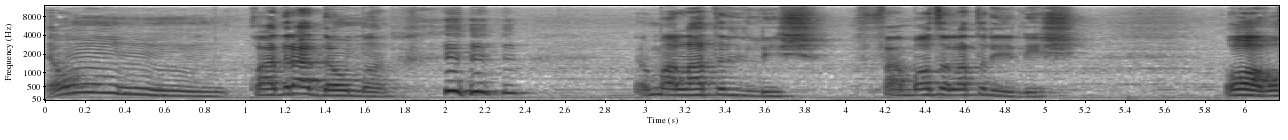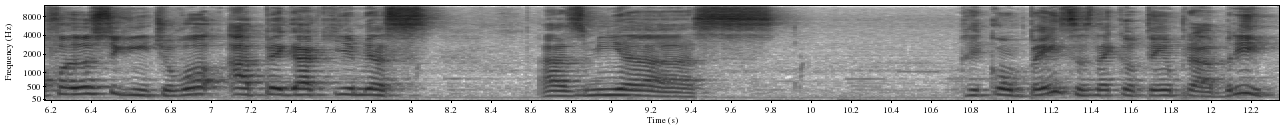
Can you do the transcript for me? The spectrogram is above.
é um quadradão, mano. é uma lata de lixo, famosa lata de lixo. Ó, vou fazer o seguinte, eu vou pegar aqui minhas, as minhas recompensas, né, que eu tenho pra abrir,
